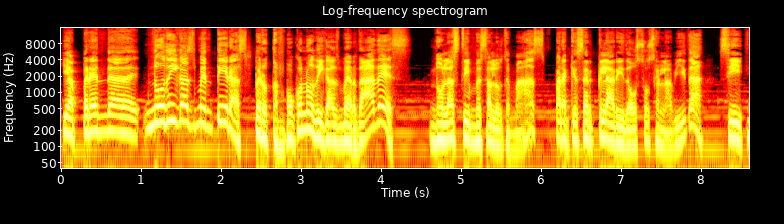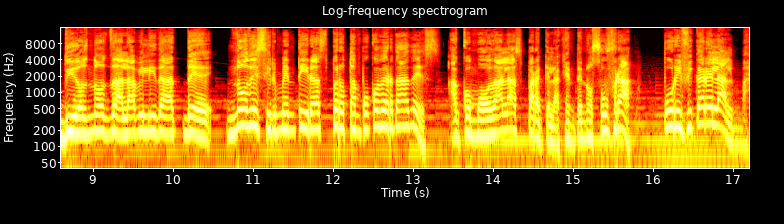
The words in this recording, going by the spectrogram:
y aprende a... No digas mentiras, pero tampoco no digas verdades. No lastimes a los demás. ¿Para qué ser claridosos en la vida? Si Dios nos da la habilidad de no decir mentiras, pero tampoco verdades. Acomódalas para que la gente no sufra. Purificar el alma.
